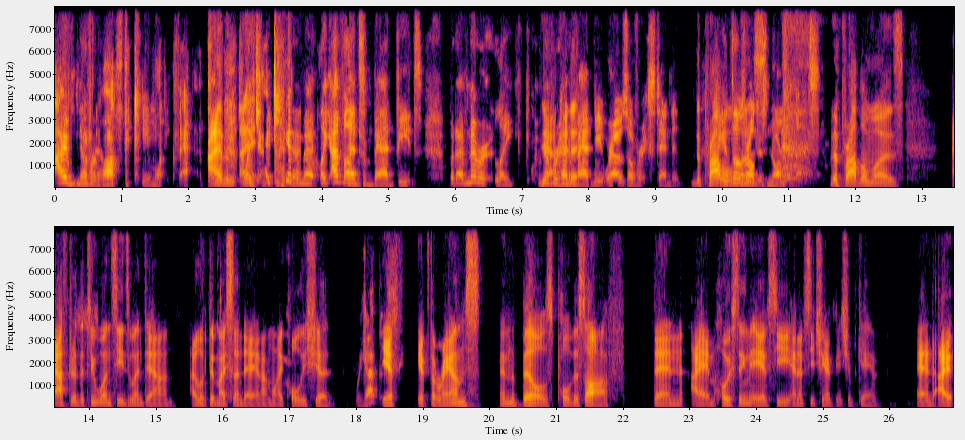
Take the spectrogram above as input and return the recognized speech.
I've never Yeah. lost a game like that. I haven't Like I, can't yeah, imagine. Like I've had some bad beats, but I've never like I've Yeah, never had a it- bad beat where I was overextended. the Like, problem those are all just normal bets. the problem was after the two one seeds went down, I looked at my Sunday and I'm like, holy shit. We got this. If if the Rams and the Bills pull this off, then I am hosting the AFC NFC championship game. And I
